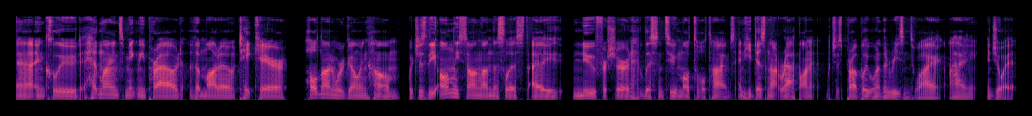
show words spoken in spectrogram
uh, include headlines "Make Me Proud," "The Motto," "Take Care," "Hold On, We're Going Home," which is the only song on this list I knew for sure and had listened to multiple times, and he does not rap on it, which is probably one of the reasons why I enjoy it.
